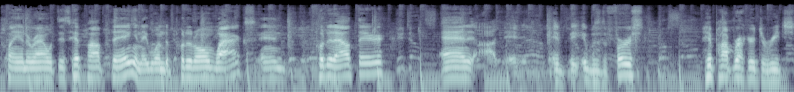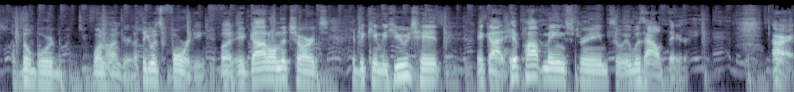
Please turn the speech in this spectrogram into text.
playing around with this hip hop thing, and they wanted to put it on wax and put it out there. And uh, it, it, it was the first hip hop record to reach a Billboard 100. I think it was 40, but it got on the charts. It became a huge hit. It got hip hop mainstream, so it was out there. All right,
